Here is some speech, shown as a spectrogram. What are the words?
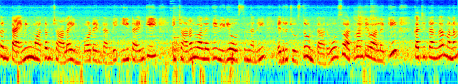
కానీ టైమింగ్ మాత్రం చాలా ఇంపార్టెంట్ అండి. ఈ టైంకి ఈ ఛానల్ వాళ్ళకి వీడియో వస్తుందని ఎదురు చూస్తూ ఉంటారు. సో అటువంటి వాళ్ళకి ఖచ్చితంగా మనం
